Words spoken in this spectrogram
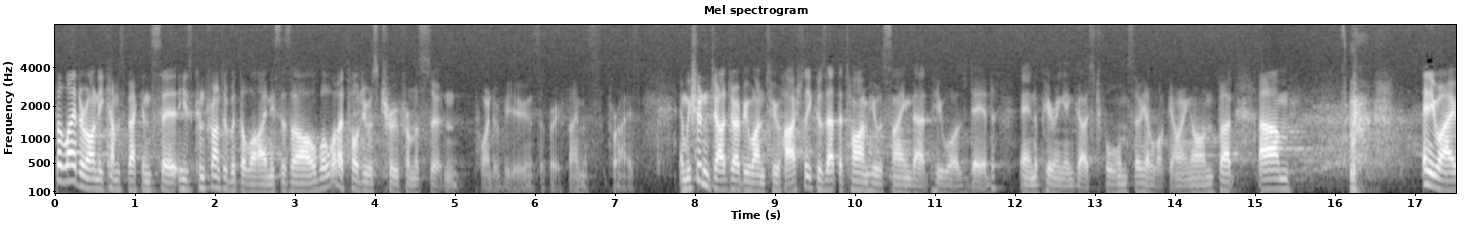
But later on, he comes back and says he's confronted with the lie, and he says, "Oh, well, what I told you was true from a certain point of view." It's a very famous phrase. And we shouldn't judge Obi Wan too harshly because at the time he was saying that he was dead and appearing in ghost form, so he had a lot going on. But um, anyway,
